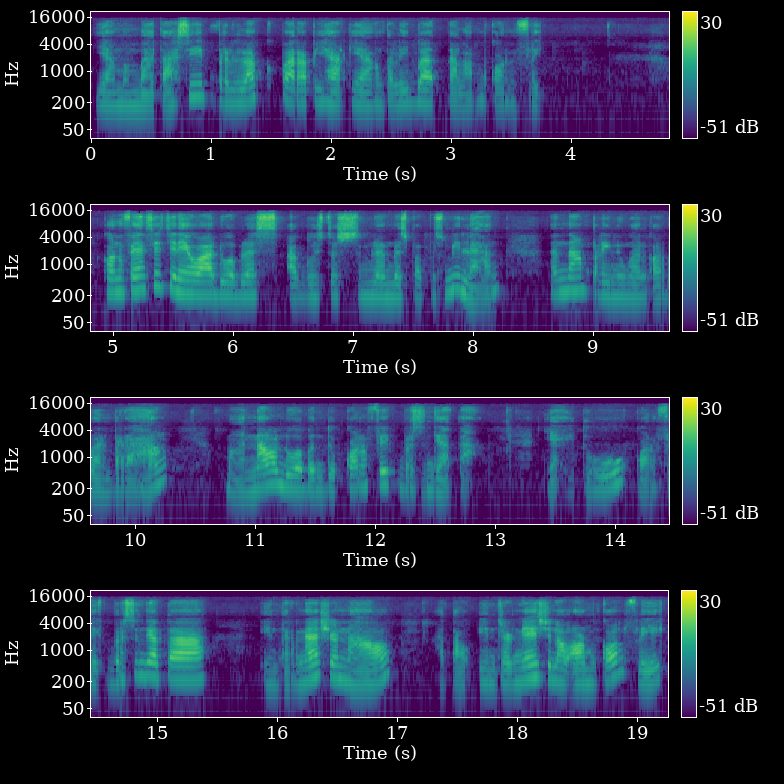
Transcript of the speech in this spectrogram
yang membatasi perilaku para pihak yang terlibat dalam konflik. Konvensi Jenewa 12 Agustus 1949 tentang perlindungan korban perang mengenal dua bentuk konflik bersenjata, yaitu konflik bersenjata internasional atau International Armed Conflict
